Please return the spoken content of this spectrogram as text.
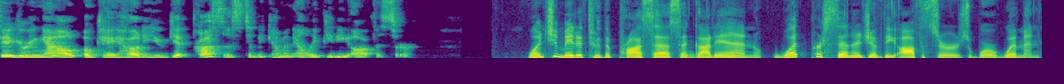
figuring out okay, how do you get processed to become an LAPD officer? Once you made it through the process and got in, what percentage of the officers were women?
